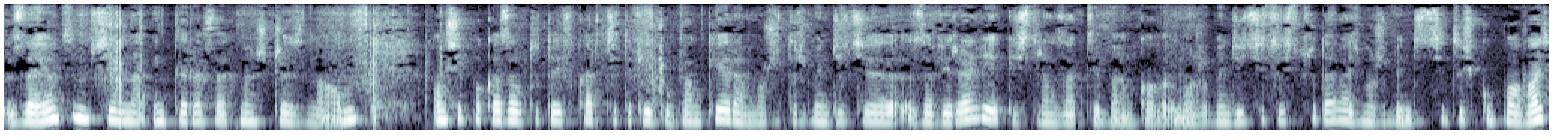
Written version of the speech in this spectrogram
znającym się na interesach mężczyzną. On się pokazał tutaj w karcie takiego bankiera. Może też będziecie zawierali jakieś transakcje bankowe, może będziecie coś sprzedawać, może będziecie coś kupować.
